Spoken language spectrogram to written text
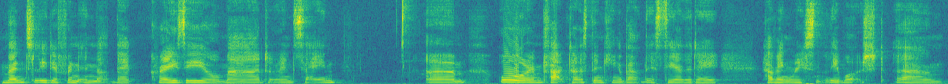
mentally different in that they're crazy or mad or insane. Um, or, in fact, I was thinking about this the other day, having recently watched um,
